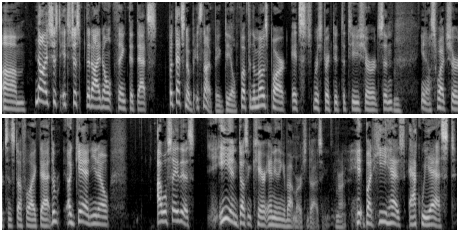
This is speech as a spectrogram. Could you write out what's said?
Um, no, it's just it's just that I don't think that that's. But that's no, it's not a big deal. But for the most part, it's restricted to T-shirts and, Hmm. You know, sweatshirts and stuff like that. The, again, you know, I will say this: Ian doesn't care anything about merchandising, Right. He- but he has acquiesced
